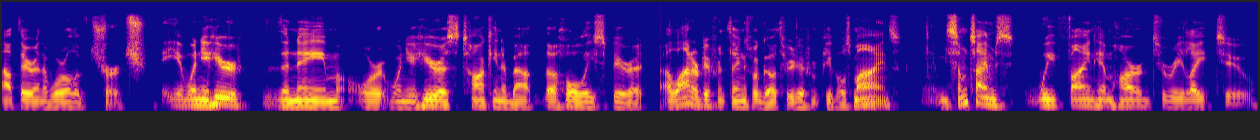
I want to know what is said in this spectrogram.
out there in the world of church. When you hear the name or when you hear us talking about the Holy Spirit, a lot of different things will go through different people's minds. Sometimes we find him hard to relate to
